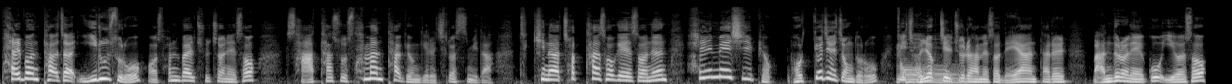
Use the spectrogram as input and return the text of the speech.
8번 타자 2루수로 어, 선발 출전해서 4타수 3안타 경기를 치렀습니다. 특히나 첫 타석에서는 헬멧이 벗겨질 정도로 전력 질주를 하면서 내야 안타를 만들어내고 이어서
